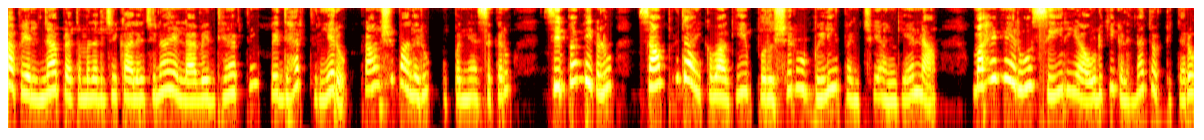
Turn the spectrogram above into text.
ಹಿರಿಸಾವೆಯಲ್ಲಿನ ಪ್ರಥಮ ದರ್ಜೆ ಕಾಲೇಜಿನ ಎಲ್ಲ ವಿದ್ಯಾರ್ಥಿ ವಿದ್ಯಾರ್ಥಿನಿಯರು, ಪ್ರಾಂಶುಪಾಲರು, ಉಪನ್ಯಾಸಕರು, ಸಿಬ್ಬಂದಿಗಳು ಸಾಂಪ್ರದಾಯಿಕವಾಗಿ ಪುರುಷರು ಬಿಳಿ ಪಂಚೆ ಅಂಗಿಯನ್ನ, ಮಹಿಳೆಯರು ಸೀರೆಯ ಉಡುಗೆಗಳನ್ನ ತೊಟ್ಟಿದ್ದರು.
